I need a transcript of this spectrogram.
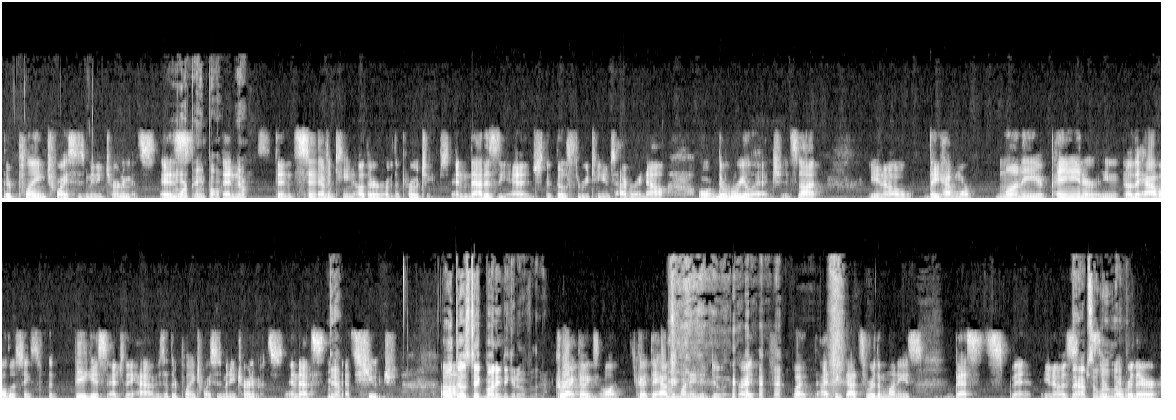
they're playing twice as many tournaments as more paintball than yeah. than 17 other of the pro teams, and that is the edge that those three teams have right now, or the real edge. It's not, you know, they have more money or pain or you know they have all those things. The biggest edge they have is that they're playing twice as many tournaments, and that's yeah. that's huge. Well, it um, does take money to get over there. Correct. Well, correct. They have the money to do it, right? but I think that's where the money is best spent. You know, is absolutely over there.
